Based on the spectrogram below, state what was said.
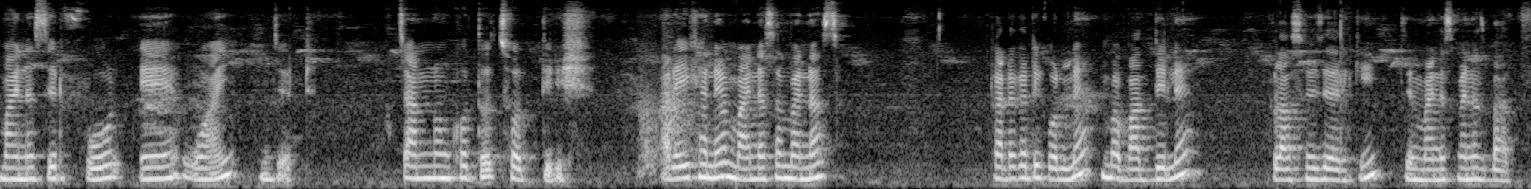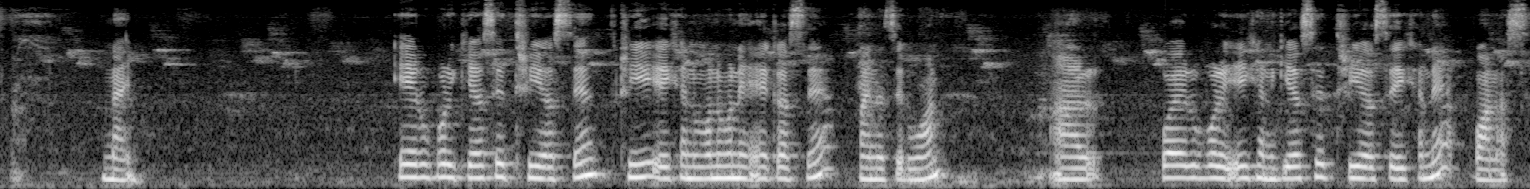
মাইনাসের ফোর এ ওয়াই জেড চার নং কত? ছত্রিশ। আর এইখানে মাইনাস আর মাইনাস কাটাকাটি করলে বা বাদ দিলে প্লাস হয়ে যায় আর কি, যে মাইনাস মাইনাস বাদ। নাইন এর উপরে কি আছে? থ্রি আছে। থ্রি এখানে মনে মনে এক আছে মাইনাসের ওয়ান আর ওয়ের উপরে এইখানে কি আছে? থ্রি আছে, এখানে ওয়ান আছে।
